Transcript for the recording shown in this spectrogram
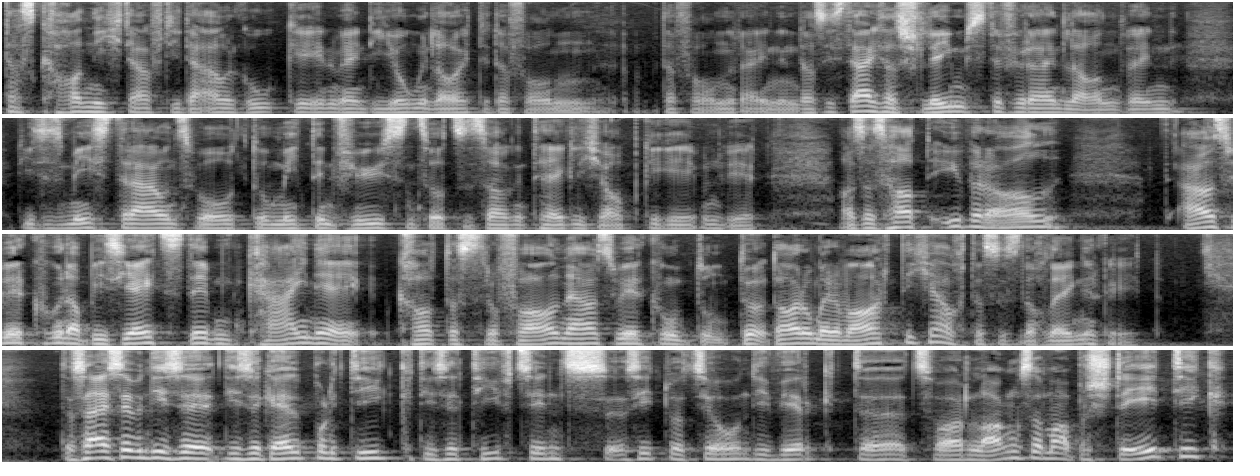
das kann nicht auf die Dauer gut gehen, wenn die jungen Leute davon, davon rennen. Das ist eigentlich das Schlimmste für ein Land, wenn dieses Misstrauensvotum mit den Füßen sozusagen täglich abgegeben wird. Also es hat überall Auswirkungen, aber bis jetzt eben keine katastrophalen Auswirkungen und darum erwarte ich auch, dass es noch länger geht. Das heißt eben, diese, diese Geldpolitik, diese Tiefzinssituation, die wirkt äh, zwar langsam, aber stetig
